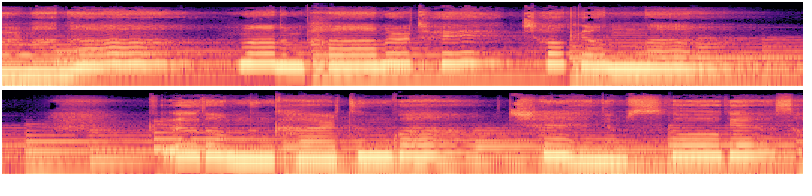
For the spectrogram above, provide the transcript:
얼마나 많은 밤을 뒤척였나. 끝없는 갈등과 체념 속에서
